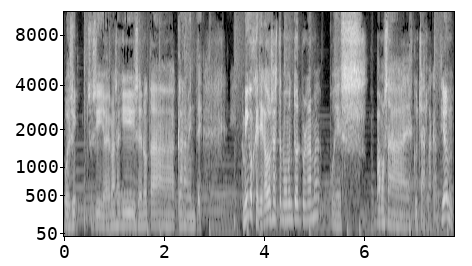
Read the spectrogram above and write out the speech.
Pues sí, sí, sí, además aquí se nota claramente. Amigos, que llegados a este momento del programa, pues vamos a escuchar la canción.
